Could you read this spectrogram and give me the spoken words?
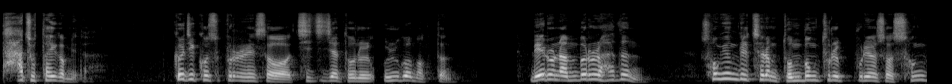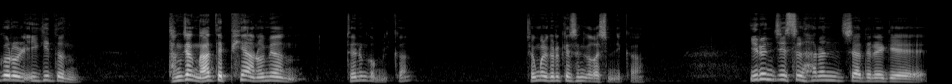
다 좋다 이겁니다. 거짓 코스프레를 해서 지지자 돈을 울고 먹던 내로남불을 하든 송영길처럼 돈봉투를 뿌려서 선거를 이기든 당장 나한테 피해 안 오면 되는 겁니까? 정말 그렇게 생각하십니까? 이런 짓을 하는 자들에게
